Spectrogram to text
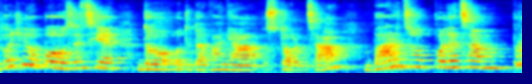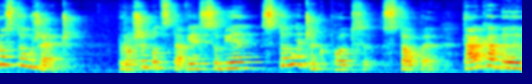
chodzi o pozycję do oddawania stolca, bardzo polecam prostą rzecz. Proszę podstawiać sobie stołeczek pod stopy, tak aby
